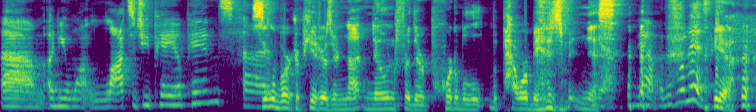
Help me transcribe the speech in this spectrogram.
um, and you want lots of GPIO pins, uh, Single board computers are not known for their portable power managementness. yeah, yeah, but this one is. Yeah.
